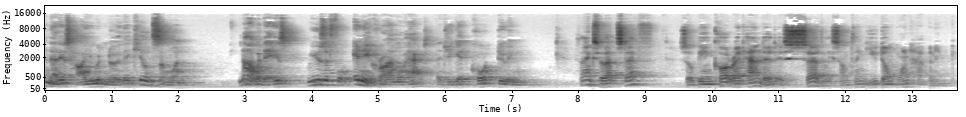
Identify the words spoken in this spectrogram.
and that is how you would know they killed someone. Nowadays, we use it for any crime or act that you get caught doing. Thanks for that, Steph. So, being caught red handed is certainly something you don't want happening.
